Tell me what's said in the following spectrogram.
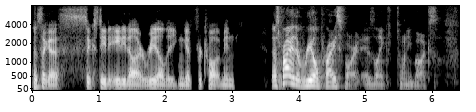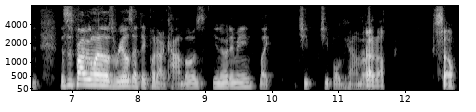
it's like a sixty to eighty dollar reel that you can get for twelve. I mean, that's probably the real price for it is like twenty bucks. this is probably one of those reels that they put on combos. You know what I mean? Like cheap, cheap old combos. I don't know. So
